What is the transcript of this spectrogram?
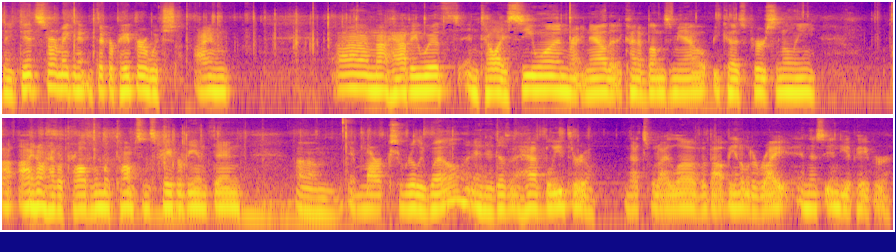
they did start making it in thicker paper, which I'm I'm not happy with until I see one right now that kind of bums me out because personally I don't have a problem with Thompson's paper being thin. Um, it marks really well and it doesn't have bleed through. That's what I love about being able to write in this India paper.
